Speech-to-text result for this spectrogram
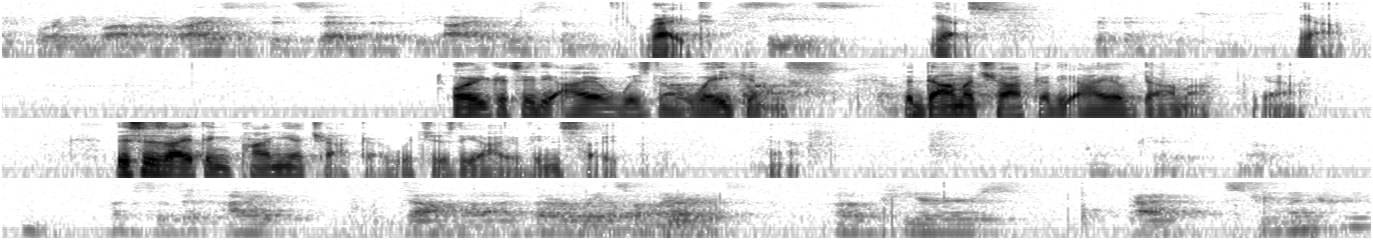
before Nibbana arises, it said that the eye of wisdom Right. sees Yes. Yeah. Or you could say the eye of wisdom Dhamma awakens. chakra. The Dhamma chakra, the eye of Dhamma. Yeah. This is, I think, Panya chakra, which is the eye of insight. Yeah. Okay, no. So the I, Dhamma, I thought I read somewhere, appears at stream entry?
